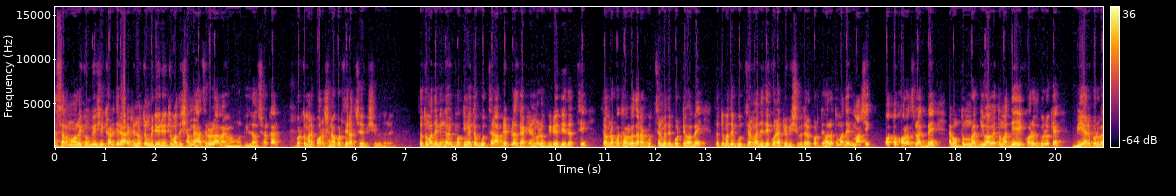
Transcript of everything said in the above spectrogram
আসসালামু আলাইকুম প্রিয় শিক্ষার্থীরা, আরেকটি নতুন ভিডিও নিয়ে তোমাদের সামনে হাজির হলাম। আমি মোহাম্মদ বিল্লাল সরকার, বর্তমানে পড়াশোনা করছি রাজশাহী বিশ্ববিদ্যালয়ে। তো তোমাদের কিন্তু আমি প্রতিনিয়ত গুচ্ছের আপডেট প্লাস গাইডলাইনমূলক ভিডিও দিয়ে যাচ্ছি। তো আমরা কথা বলব যারা গুচ্ছের মধ্যে ভর্তি হবে। তো তোমাদের গুচ্ছের মধ্যে যে কোনো একটা বিশ্ববিদ্যালয়ে পড়তে হলে তোমাদের মাসিক কত খরচ লাগবে এবং তোমরা কীভাবে তোমাদের এই খরচগুলোকে বিয়ার করবে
